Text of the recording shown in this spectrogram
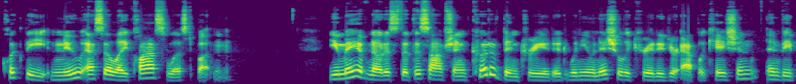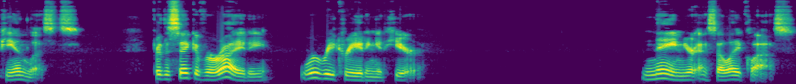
click the New SLA Class List button. You may have noticed that this option could have been created when you initially created your application and VPN lists. For the sake of variety, we're recreating it here. Name your SLA class.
